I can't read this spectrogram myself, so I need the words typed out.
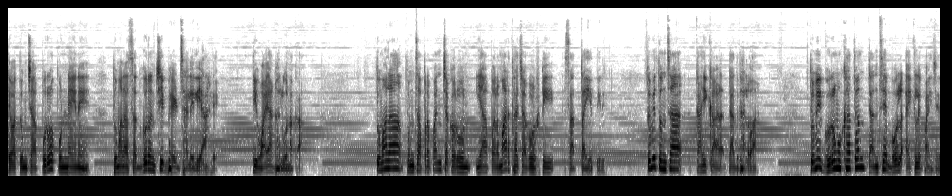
तेव्हा तुमच्या पूर्व पुण्याने तुम्हाला सद्गुरूंची भेट झालेली आहे. ती वाया घालवू नका. तुम्हाला तुमचा प्रपंच करून या परमार्थाच्या गोष्टी साधता येतील. तुम्ही तुमचा काही काळ त्यात घालवा. तुम्ही गुरुमुखातून त्यांचे बोल ऐकले पाहिजेत.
